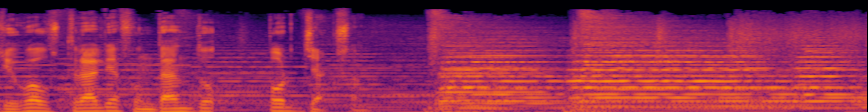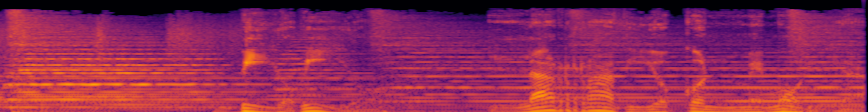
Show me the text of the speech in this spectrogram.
llegó a Australia fundando Port Jackson. Bio Bio, la radio con memoria.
